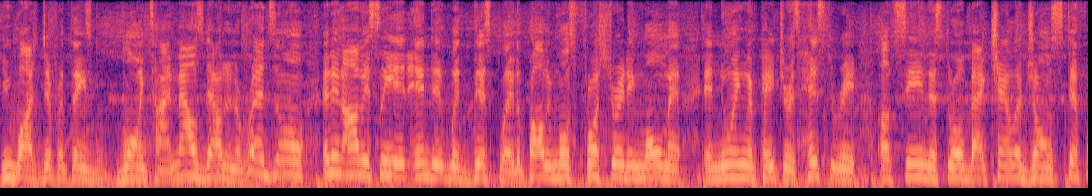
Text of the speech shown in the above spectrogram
you watched different things blowing timeouts down in the red zone, and then obviously it ended with this play, the probably most frustrating moment in New England Patriots history of seeing this throwback, Chandler Jones stiff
